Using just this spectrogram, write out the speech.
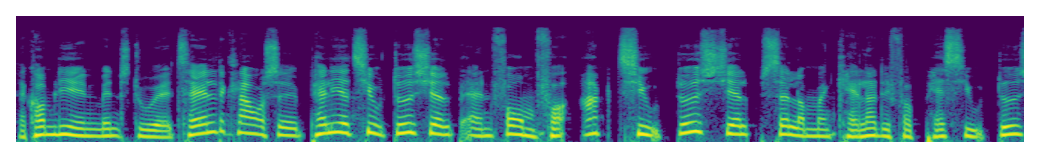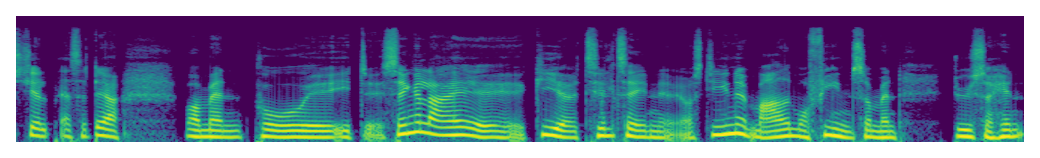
Der kom lige en, mens du øh, talte, Claus. Øh, palliativ dødshjælp er en form for aktiv dødshjælp, selvom man kalder det for passiv dødshjælp. Altså der, hvor man på øh, et sengeleje giver tiltagende og stigende meget morfin, så man døser hen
